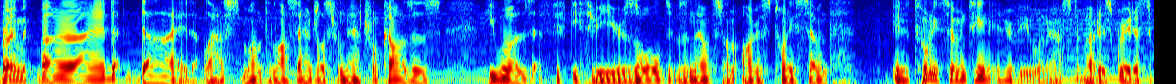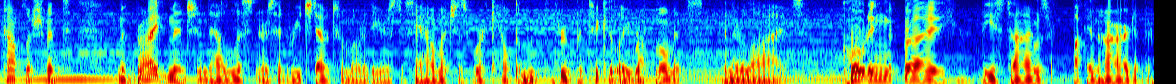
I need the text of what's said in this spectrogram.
Brian McBride died last month in Los Angeles from natural causes. He was 53 years old. It was announced on August 27th. In a 2017 interview, when asked about his greatest accomplishment, McBride mentioned how listeners had reached out to him over the years to say how much his work helped them through particularly rough moments in their lives. Quoting McBride, these times are fucking hard, and they're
